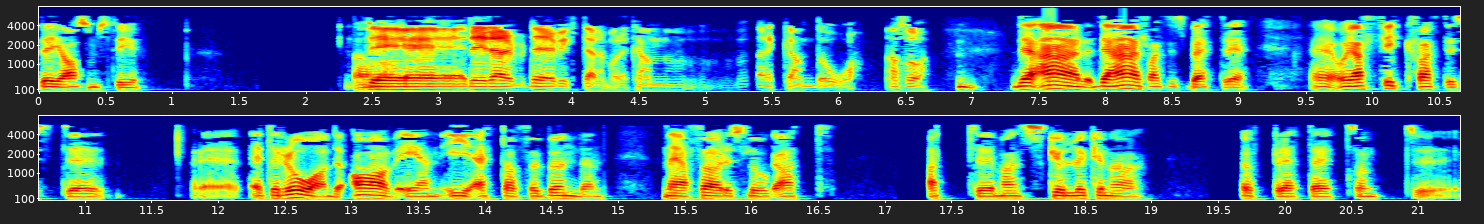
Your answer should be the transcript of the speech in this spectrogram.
det är jag som styr. Det, det är där, det är viktigare än vad det kan verka ändå. Alltså, Det är, det är faktiskt bättre. Eh, och jag fick faktiskt eh, ett råd av en i ett av förbunden när jag föreslog att, att man skulle kunna upprätta ett sånt eh,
